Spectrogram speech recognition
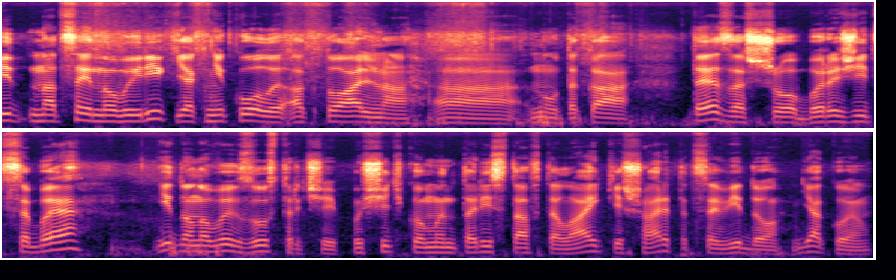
Під, на цей новий рік, як ніколи, актуальна е, ну, така теза, що бережіть себе і до нових зустрічей. Пишіть коментарі, ставте лайки, шарите це відео. Дякую.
